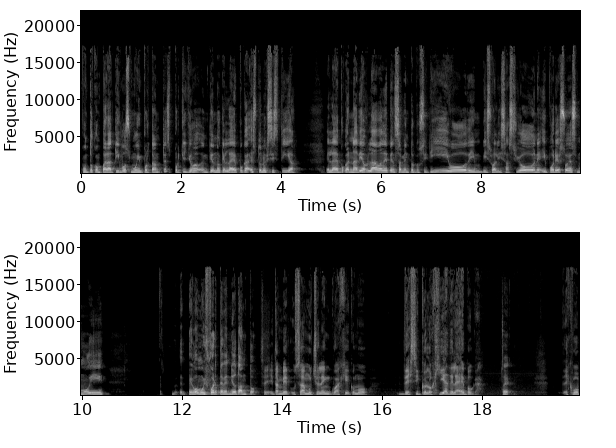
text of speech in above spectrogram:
puntos comparativos muy importantes, porque yo entiendo que en la época esto no existía. En la época nadie hablaba de pensamiento positivo, de visualizaciones, y por eso es muy... pegó muy fuerte, vendió tanto. sí. Y también usaba mucho lenguaje como de psicología de la época. Sí. Es como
